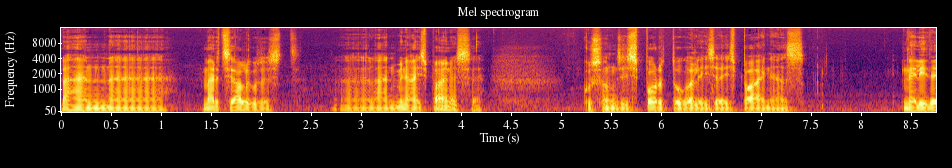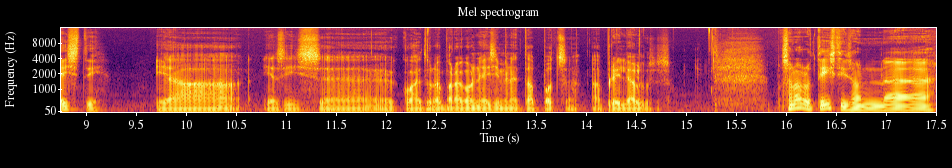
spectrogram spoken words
Lähen äh, märtsi algusest äh,, lähen mina Hispaaniasse, kus on siis Portugalis ja Hispaanias neli testi ja, ja siis kohe tuleb Aragoni esimene etapp otsa aprilli alguses. ma saan aru, et Eestis on äh,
